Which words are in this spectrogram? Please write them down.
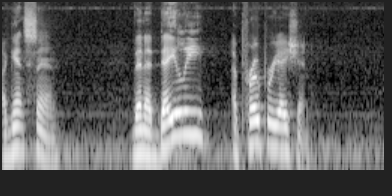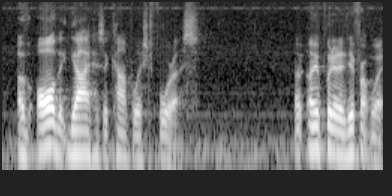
against sin than a daily appropriation of all that God has accomplished for us. Let me put it a different way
